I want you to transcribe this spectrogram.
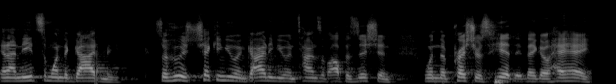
and I need someone to guide me. So, who is checking you and guiding you in times of opposition when the pressures hit? That they go, hey, hey,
